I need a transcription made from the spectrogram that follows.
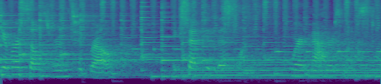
Give ourselves room to grow, except in this one, where it matters most.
